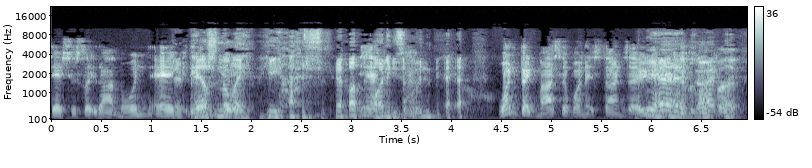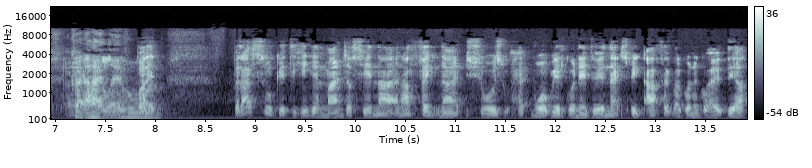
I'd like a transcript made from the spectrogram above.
just like that in uh, yeah, Personally, he has yeah, on his uh, own. Yeah. One big, massive one that stands out. Yeah, exactly. but, uh, Quite a high level but, one. But that's so good to hear your manager saying that, and I think that shows what we're going to do next week. I think we're going to go out there.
